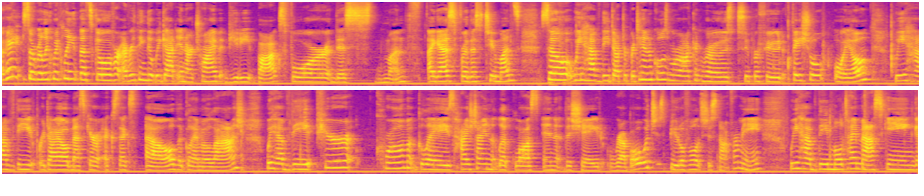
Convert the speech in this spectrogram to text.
Okay, so really quickly, let's go over everything that we got in our Tribe Beauty box for this month, I guess, for this two months. So we have the Dr. Botanicals Moroccan Rose Superfood Facial Oil. We have the Rodial Mascara XXL, the Glamolash. We have the PÜR Chrome Glaze High Shine Lip Gloss in the shade Rebel, which is beautiful. It's just not for me. We have the Multi-Masking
